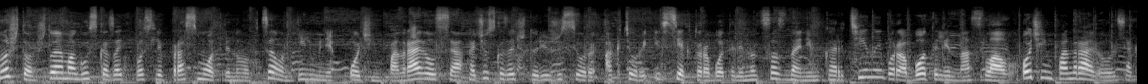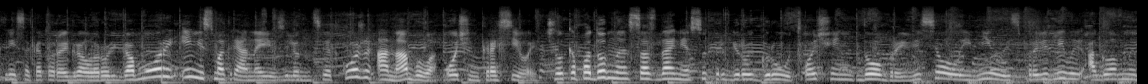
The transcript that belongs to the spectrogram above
Ну что, что я могу сказать после просмотренного? В целом фильм мне очень понравился. Хочу сказать, что режиссеры, актеры и все, кто работали над созданием картины, поработали на славу. Очень понравилась актриса, которая играла роль Гаморы, и несмотря на ее зеленый цвет кожи, она была очень красивой. Человекоподобное создание супергерой Грут, очень добрый, веселый, милый, справедливый, а главное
